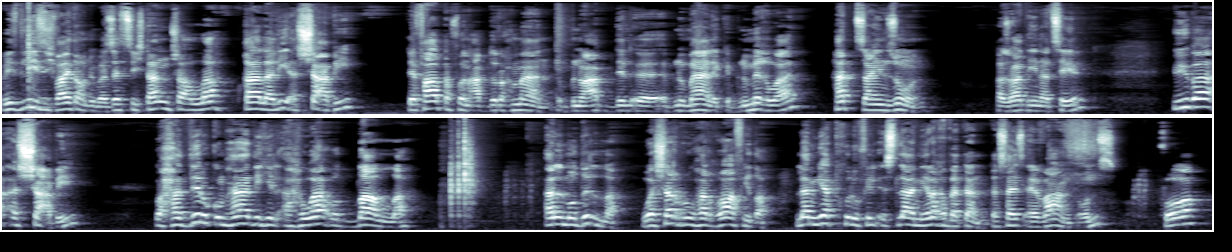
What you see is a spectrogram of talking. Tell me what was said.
Wie lese ich weiter und übersetze ich dann, inshallah, قال لي الشعبي, der Vater von Abdurrahman ibn, Abd, äh, ibn Malik ibn Mirwal, hat seinen Sohn, also hat ihn erzählt, über الشعبي, أحذركم هذه الأهواء الضالة المضلة وشرها الرافضة لم يدخل في الإسلام رغبة das heißt er warnt uns vor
